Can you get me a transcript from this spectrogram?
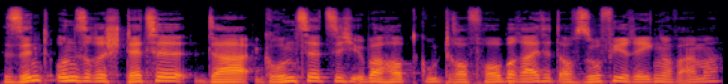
Sind unsere Städte da grundsätzlich überhaupt gut darauf vorbereitet, auf so viel Regen auf einmal?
